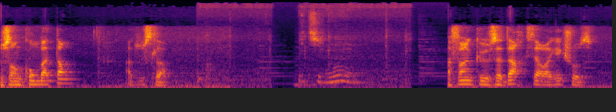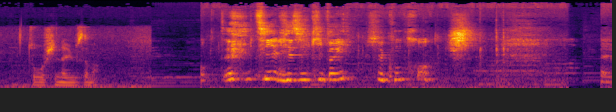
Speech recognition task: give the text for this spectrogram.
de sang combattant à tout cela. Effectivement. Afin que cet arc serve à quelque chose. Tsurushina Yusama. Tu sais, les yeux qui brillent, je comprends. Euh,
